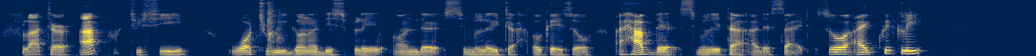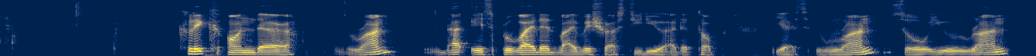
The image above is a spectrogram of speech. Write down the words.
flutter app to see what we're gonna display on the simulator. Okay so I have the simulator at the side. So I quickly click on the run that is provided by Visual Studio at the top. Yes run. So you run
